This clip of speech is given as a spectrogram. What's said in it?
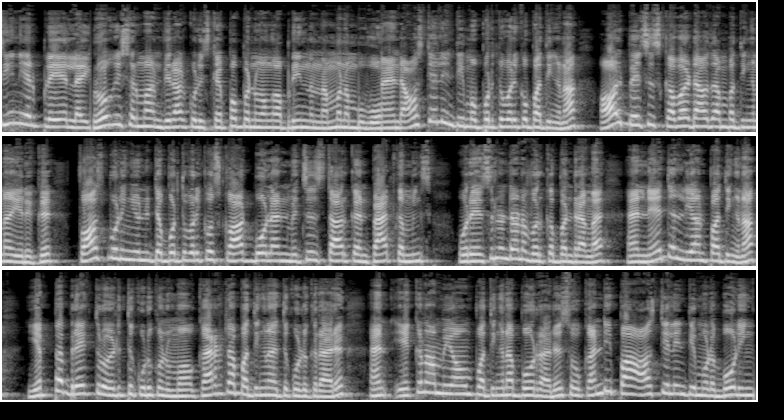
senior player like Rohit Sharma and Virat Kohli step up பண்ணுவாங்க அப்படின்னு நம்ம நம்புவோம். அண்ட் ஆஸ்திரேலியன் டீமை பொறுத்த வரைக்கும் பாத்தீங்கன்னா ஆல் பேசிஸ் கவர்ட் தான் பாத்தீங்கன்னா இருக்கு. ஃபாஸ்ட் போலிங் யூனிட்டை பொறுத்த வரைக்கும் Scott Boland and Mitchell Starc and Pat Cummins ஒரு எக்ஸலண்டான ஒர்க்கை பண்றாங்க. அண்ட் நேத்தன் லியான் பாத்தீங்கன்னா எப்ப பிரேக் த்ரூ எடுத்து கொடுக்கணுமோ கரெக்டா பாத்தீங்கன்னா எடுத்து கொடுக்குறாரு. அண்ட் எக்கனாமியாவும் பாத்தீங்கன்னா போடுறாரு. ஸோ கண்டிப்பா ஆஸ்திரேலியன் டீமோட போலிங்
